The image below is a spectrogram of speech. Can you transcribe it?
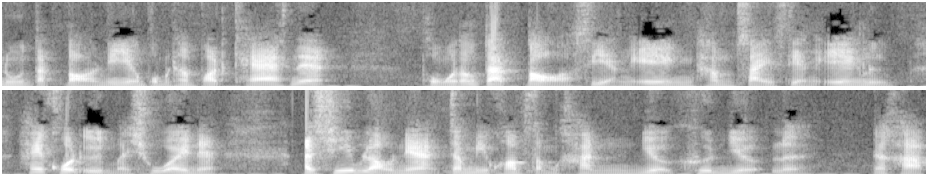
นู่นตัดต่อนี่อย่างผมทำพอดแคสต์เนี่ยผมก็ต้องตัดต่อเสียงเองทำใส่เสียงเองหรือให้คนอื่นมาช่วยเนี่ยอาชีพเหล่านี้จะมีความสำคัญเยอะขึ้นเยอะเลยนะครับ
